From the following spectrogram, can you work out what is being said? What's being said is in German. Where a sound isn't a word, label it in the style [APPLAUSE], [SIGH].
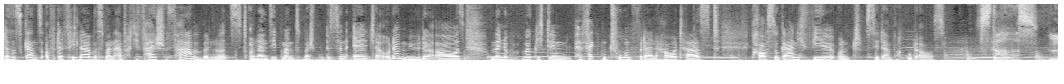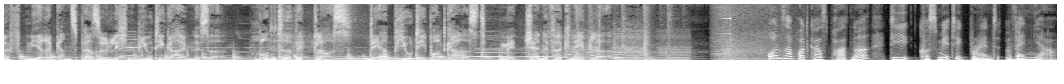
Das ist ganz oft der Fehler, dass man einfach die falsche Farbe benutzt und dann sieht man zum Beispiel ein bisschen älter oder müde aus. Und wenn du wirklich den perfekten Ton für deine Haut hast, brauchst du gar nicht viel und es sieht einfach gut aus. Stars lüften ihre ganz persönlichen Beauty-Geheimnisse. Bunte Wipgloss, der Beauty-Podcast mit Jennifer Kneble. Unser Podcast-Partner, die Kosmetikbrand Venya.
